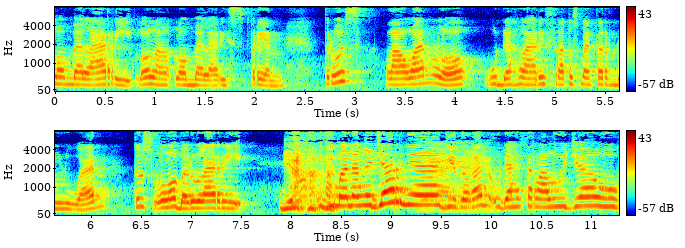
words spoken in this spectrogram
lomba lari, lo lomba lari sprint, terus lawan lo udah lari 100 meter duluan, terus lo baru lari. Ya. Gimana ngejarnya Iya, gitu iya, kan? Udah terlalu jauh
